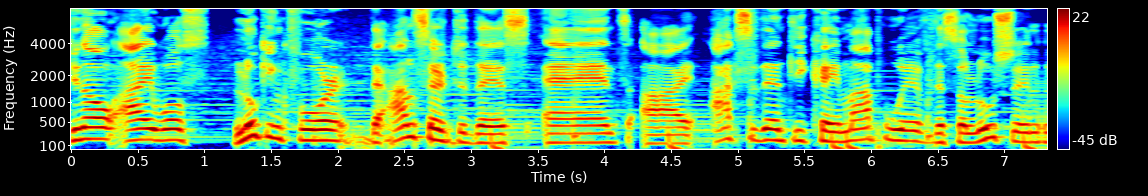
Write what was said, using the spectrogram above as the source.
you know, I was looking for the answer to this and I accidentally came up with the solution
